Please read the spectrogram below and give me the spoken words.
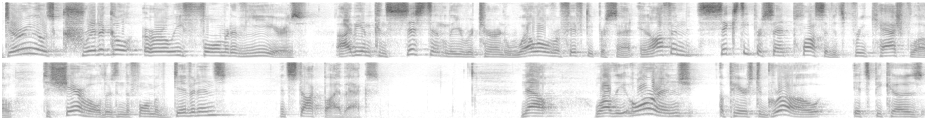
during those critical early formative years, IBM consistently returned well over 50% and often 60% plus of its free cash flow to shareholders in the form of dividends and stock buybacks. Now, while the orange appears to grow, it's because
